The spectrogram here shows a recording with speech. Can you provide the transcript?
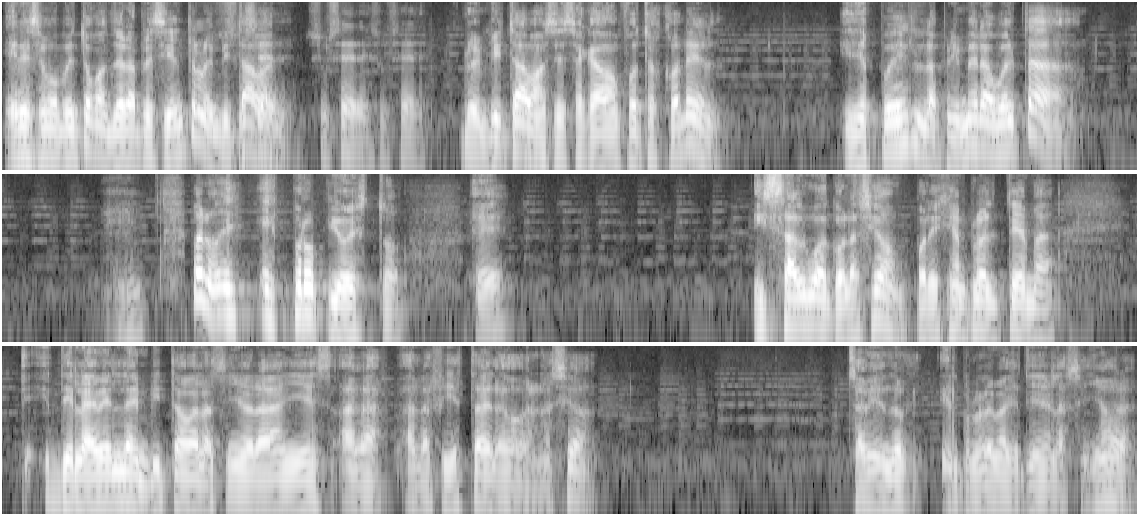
en ese momento cuando era presidente lo invitaban. Sucede, sucede, sucede. Lo invitaban, se sacaban fotos con él. Y después la primera vuelta... Bueno, es, es propio esto. ¿eh? Y salgo a colación. Por ejemplo, el tema de la haberla invitado a la señora Áñez a la, a la fiesta de la gobernación. Sabiendo el problema que tiene la señora.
